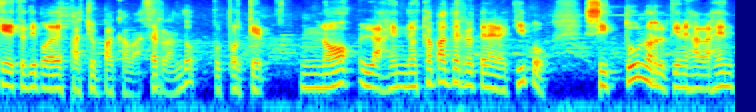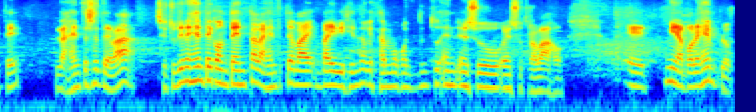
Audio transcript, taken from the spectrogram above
que este tipo de despachos va a acabar cerrando. Pues porque no, la gente no es capaz de retener equipo. Si tú no retienes a la gente, la gente se te va. Si tú tienes gente contenta, la gente te va, a ir diciendo que estás muy contento en, su, trabajo. Eh, mira, por ejemplo,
